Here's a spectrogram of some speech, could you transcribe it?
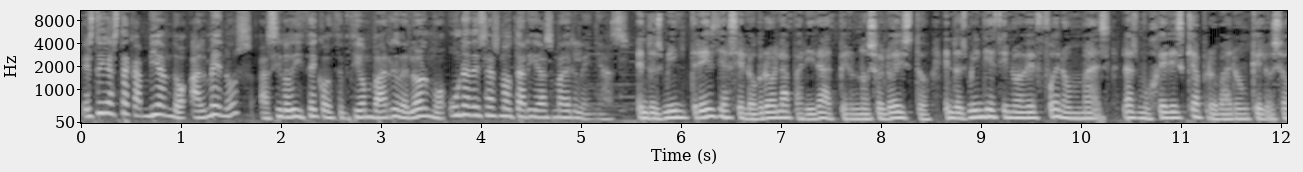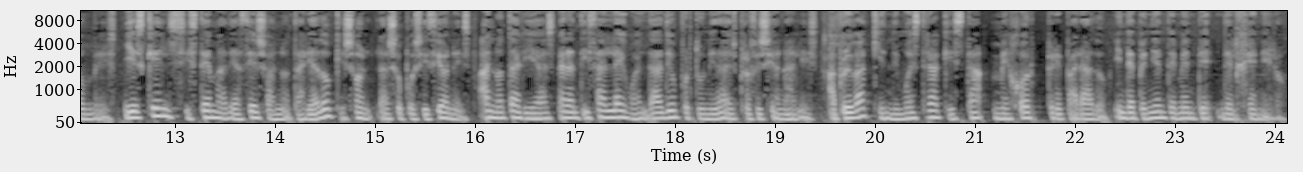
esto ya está cambiando, al menos, así lo dice Concepción Barrio del Olmo, una de esas notarias madrileñas. En 2003 ya se logró la paridad, pero no solo esto. En 2019 fueron más las mujeres que aprobaron que los hombres. Y es que el sistema de acceso al notariado, que son las oposiciones a notarías, garantizan la igualdad de oportunidades profesionales. Aprueba quien demuestra que está mejor preparado, independientemente del género.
